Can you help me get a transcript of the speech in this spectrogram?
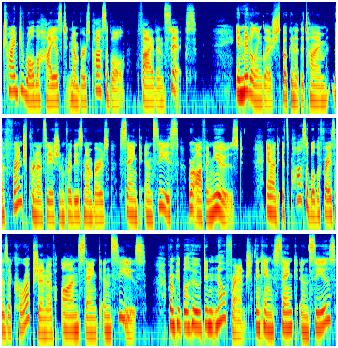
tried to roll the highest numbers possible, 5 and 6. In Middle English, spoken at the time, the French pronunciation for these numbers, cinq and six, were often used. And it's possible the phrase is a corruption of on, cinq, and six from people who didn't know French, thinking cinq and six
